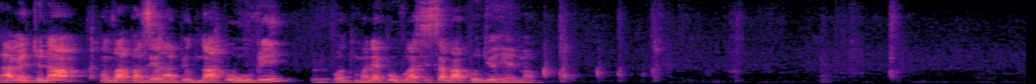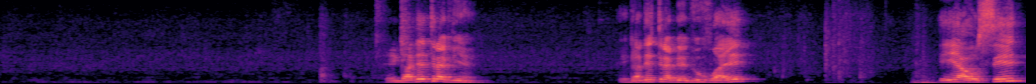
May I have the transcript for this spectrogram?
Là maintenant, on va passer rapidement pour ouvrir le porte-monnaie pour voir si ça va produire réellement. Regardez très bien. Regardez très bien, vous voyez? il y a aussi,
